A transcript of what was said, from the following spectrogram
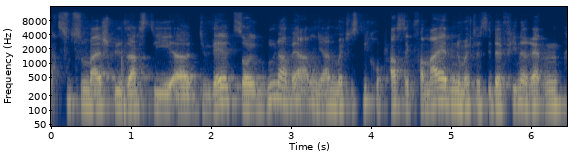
dass du zum Beispiel sagst, die, äh, die Welt soll grüner werden, ja, du möchtest Mikroplastik vermeiden, du möchtest die Delfine retten,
